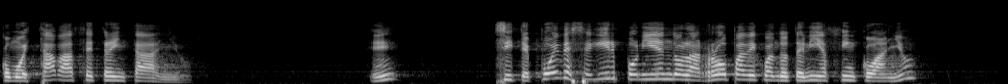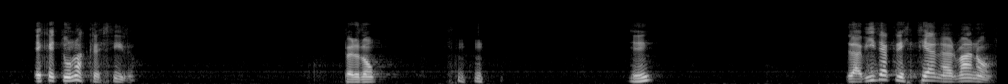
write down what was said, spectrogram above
como estaba hace 30 años, ¿eh? Si te puedes seguir poniendo la ropa de cuando tenías 5 años, es que tú no has crecido. Perdón. ¿Eh? La vida cristiana, hermanos,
